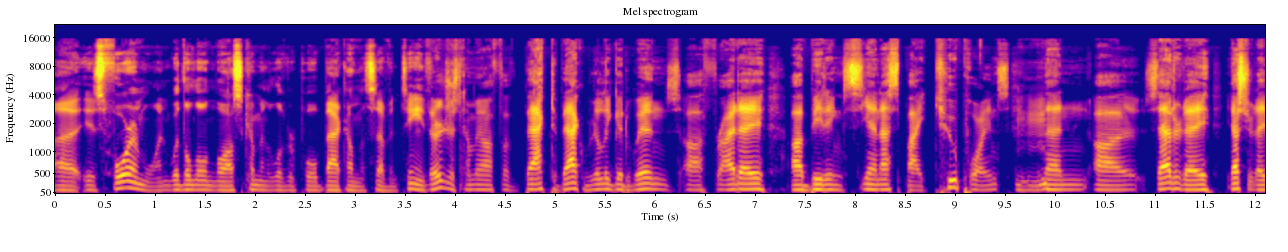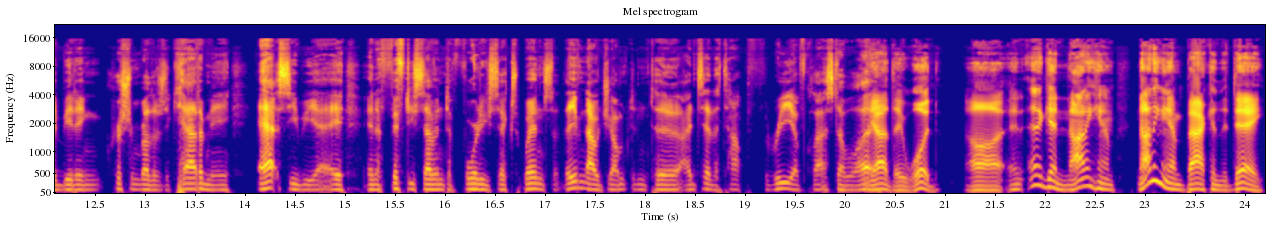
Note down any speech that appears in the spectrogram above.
uh, is four and one with a lone loss coming to Liverpool back on the seventeenth. They're just coming off of back-to-back really good wins. Uh, Friday, uh, beating CNS by two points, Mhm. and then uh, Saturday, yesterday, beating Christian Brothers Academy at CBA in a 57 to 46 win. So they've now jumped into, I'd say, the top three of Class AA. Yeah, they would. Uh, and, and again, Nottingham, Nottingham back in the day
